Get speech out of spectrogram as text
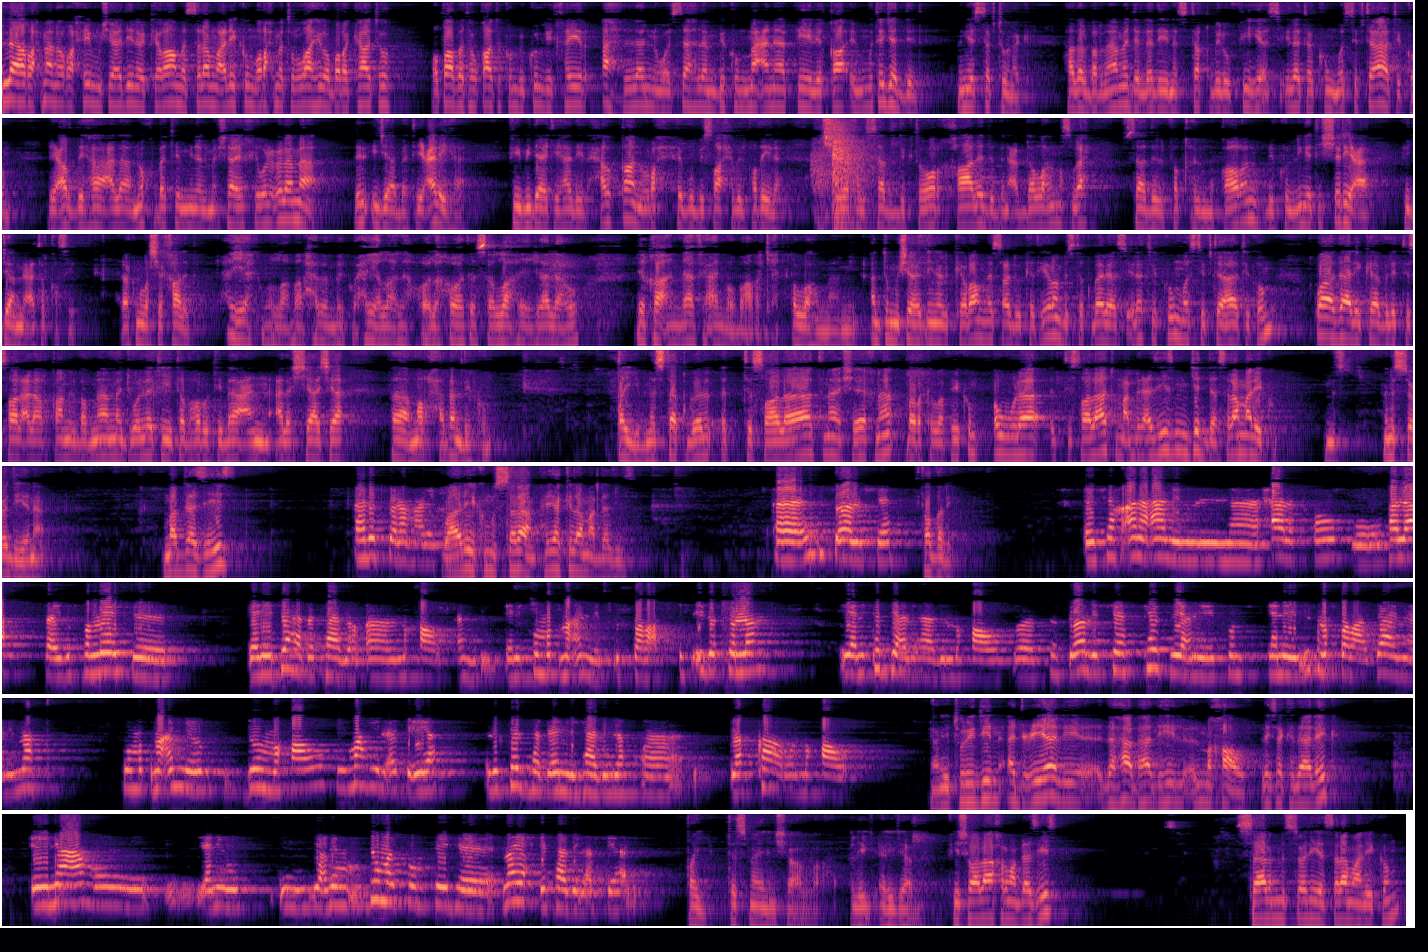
بسم الله الرحمن الرحيم مشاهدينا الكرام السلام عليكم ورحمة الله وبركاته. وطابت أوقاتكم بكل خير أهلا وسهلا بكم معنا في لقاء متجدد من يستفتونك. هذا البرنامج الذي نستقبل فيه أسئلتكم واستفتاءاتكم لعرضها على نخبة من المشايخ والعلماء للإجابة عليها. في بداية هذه الحلقة نرحب بصاحب الفضيلة الشيخ الأستاذ الدكتور خالد بن عبد الله المصلح أستاذ الفقه المقارن بكلية الشريعة في جامعة القصيم. حياكم الله شيخ خالد حياكم الله مرحبا بك وحيا الله الاخوه والاخوات أسأل الله يجعله لقاء نافعا مباركا. اللهم آمين. أنتم مشاهدينا الكرام نسعد كثيرا باستقبال أسئلتكم واستفتاءاتكم وذلك بالاتصال على أرقام البرنامج والتي تظهر تباعا على الشاشة فمرحبا بكم. طيب نستقبل اتصالاتنا شيخنا بارك الله فيكم أولى اتصالات أم عبد العزيز من جدة السلام عليكم من السعودية نعم. أم عبد العزيز أهلا السلام عليكم. وعليكم السلام. حياك الله عبد العزيز آه عندي سؤال للشيخ تفضلي. الشيخ أنا أعاني من حالة خوف وهلع فإذا صليت آه، يعني ذهبت هذا المخاوف عندي. يعني أكون مطمئنة بالصلاة. بس إذا سلمت يعني ترجع لي هذه المخاوف. فسؤال الشيخ كيف يعني يكون يعني مثل الصلاة دائما يعني ما أكون مطمئنة بدون مخاوف وما هي الأدعية؟ اللي تذهب عني هذه آه، الأفكار والمخاوف يعني تريدين أدعية لذهاب هذه المخاوف ليس كذلك؟ إي نعم ويعني يعني بدون ما يكون فيه ما يحدث هذه الأشياء طيب تسمعين إن شاء الله الاجابه. في سؤال آخر عبد العزيز؟ سالم من السعودية السلام عليكم.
